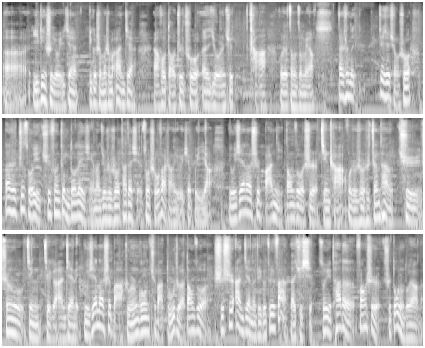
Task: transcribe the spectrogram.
呃，一定是有一件一个什么什么案件，然后导致出呃有人去查或者怎么怎么样，但是呢。这些小说，但是之所以区分这么多类型呢，就是说它在写作手法上有一些不一样。有一些呢是把你当做是警察或者说是侦探去深入进这个案件里；有些呢是把主人公去把读者当做实施案件的这个罪犯来去写。所以它的方式是多种多样的。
